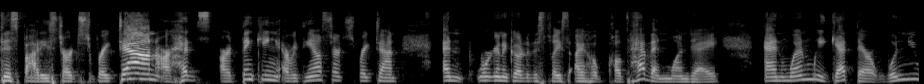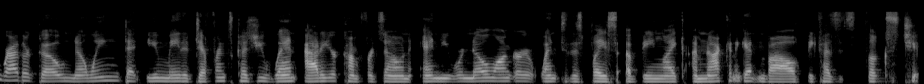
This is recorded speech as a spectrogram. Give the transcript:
this body starts to break down, our heads, our thinking, everything else starts to break down. And we're going to go to this place, I hope, called heaven one day. And when we get there, wouldn't you rather go knowing that you made a difference because you went out of your comfort zone and you were no longer went to this place of being like, I'm not going to get involved because it looks too,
